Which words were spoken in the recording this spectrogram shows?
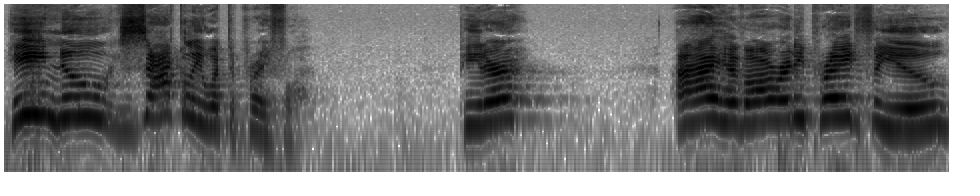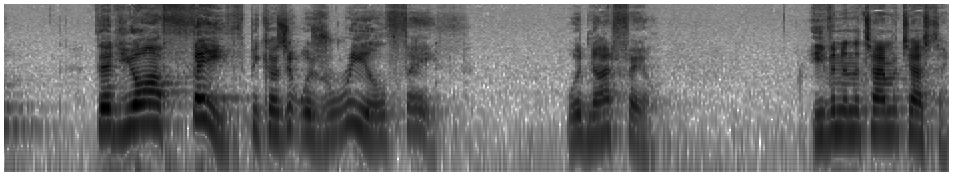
He knew exactly what to pray for. Peter, I have already prayed for you that your faith, because it was real faith, would not fail, even in the time of testing.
